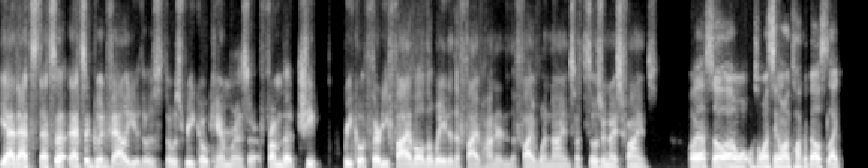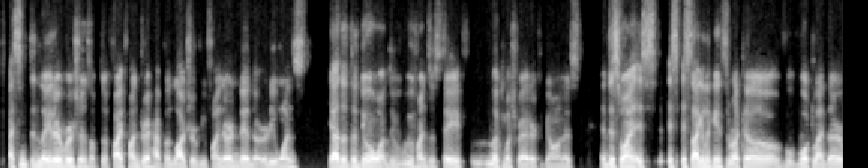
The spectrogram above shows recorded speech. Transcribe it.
yeah, that's that's a that's a good value. Those those Ricoh cameras are from the cheap Ricoh 35 all the way to the 500 and the 519. So those are nice finds. Oh yeah, so uh, so one thing I want to talk about is like I think the later versions of the 500 have a larger viewfinder than the early ones. Yeah, the, the newer one, the viewfinders they look much better to be honest. And this one is it's, it's like looking through like a Voigtlander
